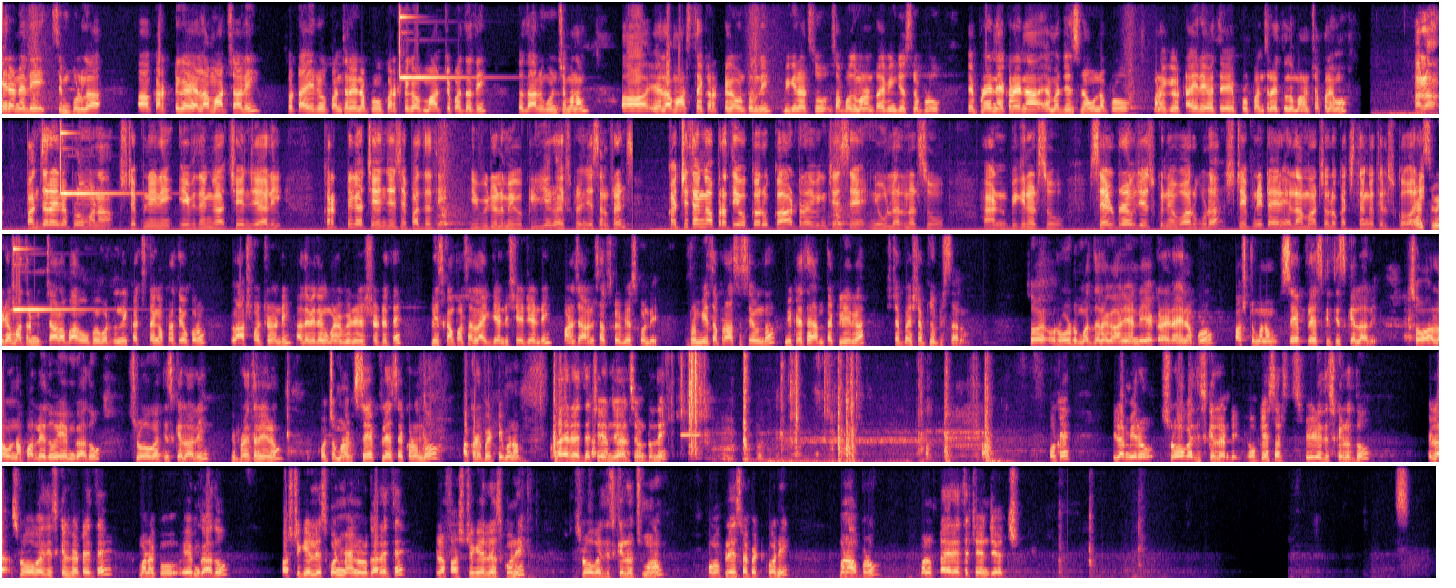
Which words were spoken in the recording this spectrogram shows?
Tyre అనేది సింపుల్గా కరెక్ట్గా ఎలా మార్చాలి? సో టైర్ పంచర్ అయినప్పుడు కరెక్ట్గా మార్చే పద్ధతి. సో దాని గురించి మనం ఎలా మార్చితే కరెక్ట్గా ఉంటుంది? బిగినర్స్ సపోజ్ మనం డ్రైవింగ్ చేసినప్పుడు ఎప్పుడైనా ఎక్కడైనా ఎమర్జెన్సీలో ఉన్నప్పుడు మనకి టైర్ ఏవైతే ఎప్పుడు పంచర్ అవుతుందో మనం చెప్పలేము. అలా పంచర్ అయినప్పుడు మన స్టెప్నీని ఏ విధంగా చేంజ్ చేయాలి? కరెక్ట్గా చేంజ్ చేసే పద్ధతి ఈ వీడియోలో మీకు క్లియర్గా ఎక్స్ప్లెయిన్ చేస్తాను ఫ్రెండ్స్. ఖచ్చితంగా ప్రతి ఒక్కరు కార్ డ్రైవింగ్ చేసే new learners and beginners self drive చేసుకునే వారు కూడా స్టెప్ని టైర్ ఎలా మార్చాలో ఖచ్చితంగా తెలుసుకోవాలి. వీడియో మాత్రం మీకు చాలా బాగా ఉపయోగపడుతుంది. ఖచ్చితంగా ప్రతి ఒక్కరు లాస్ట్ వరకు చూడండి. అదేవిధంగా మన వీడియో నచ్చినట్టయితే ప్లీజ్ కంపల్సరీ లైక్ చేయండి షేర్ చేయండి. మన ఛానల్ని సబ్స్క్రైబ్ చేసుకోండి. ఇప్పుడు మిగతా ప్రాసెస్ ఏముందో మీకైతే అంత క్లియర్గా స్టెప్ బై స్టెప్ చూపిస్తాను. సో రోడ్డు మధ్యన కానివ్వండి ఎక్కడైనా అయినప్పుడు ఫస్ట్ మనం సేఫ్ ప్లేస్కి తీసుకెళ్ళాలి. సో అలా ఉన్నా పర్లేదు ఏం కాదు. స్లోగా తీసుకెళ్ళాలి. ఇప్పుడైతే నేను కొంచెం మనకు సేఫ్ ప్లేస్ ఎక్కడ ఉందో అక్కడ పెట్టి మనం టైర్ అయితే చేంజ్ చేయాల్సి ఉంటుంది. ఓకే? ఇలా మీరు స్లోగా తీసుకెళ్ళండి. ఒకేసారి స్పీడ్గా తీసుకెళ్ళొద్దు. ఇలా స్లోగా తీసుకెళ్ళినట్టయితే మనకు ఏం కాదు. ఫస్ట్ గేర్ వేసుకొని మాన్యువల్ కార్ అయితే ఇలా ఫస్ట్ గేర్ వేసుకొని స్లోగా తీసుకెళ్ళొచ్చు మనం. ఒక ప్లేస్లో పెట్టుకొని మనం అప్పుడు మనం టైర్ అయితే చేంజ్ చేయొచ్చు.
